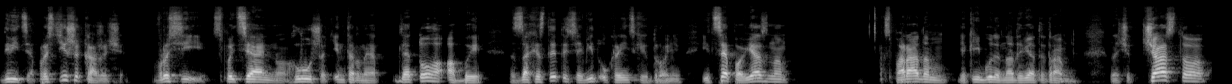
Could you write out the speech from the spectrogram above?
Дивіться, простіше кажучи, в Росії спеціально глушать інтернет для того, аби захиститися від українських дронів, і це пов'язано з парадом, який буде на 9 травня. Значить, часто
